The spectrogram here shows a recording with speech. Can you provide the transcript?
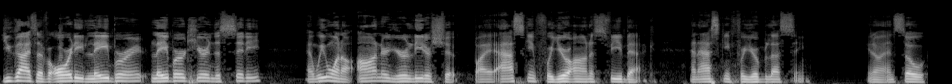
you guys have already labored, labored here in the city and we want to honor your leadership by asking for your honest feedback and asking for your blessing. You know, and so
